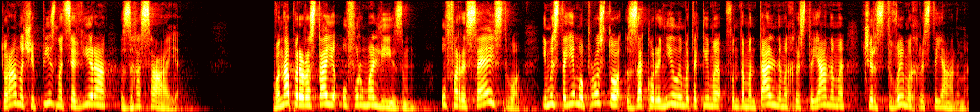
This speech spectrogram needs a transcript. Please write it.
то рано чи пізно ця віра згасає. Вона переростає у формалізм, у фарисейство, і ми стаємо просто закоренілими такими фундаментальними християнами, черствими християнами.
